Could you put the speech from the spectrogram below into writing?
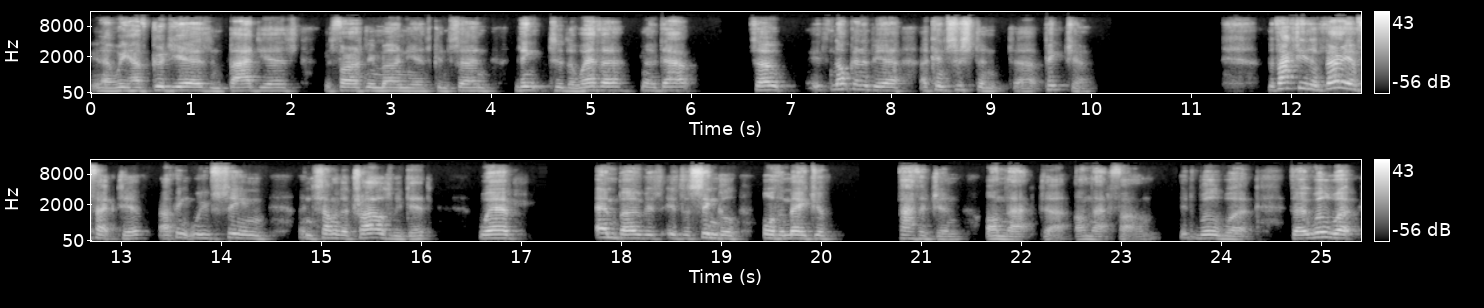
You know, we have good years and bad years as far as pneumonia is concerned, linked to the weather, no doubt. So it's not going to be a, a consistent uh, picture. The vaccines are very effective. I think we've seen in some of the trials we did where M. bovis is the single or the major pathogen on that uh, on that farm. It will work. So it will work,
